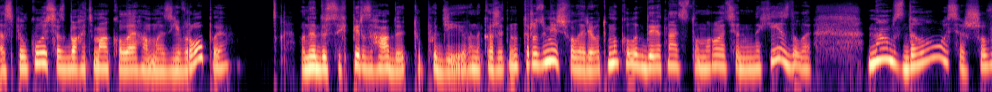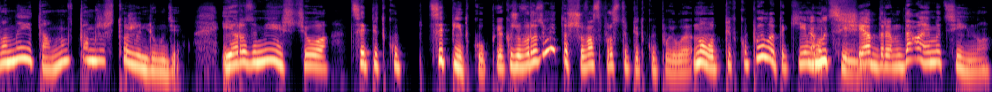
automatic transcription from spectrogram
е, спілкуюся з багатьма колегами з Європи. Вони до сих пір згадують ту подію. Вони кажуть: ну ти розумієш, Валерія, от ми коли в 19-му році на них їздили, нам здалося, що вони там, ну там же ж теж люди. І я розумію, що це підкуп. Це підкуп. Я кажу, ви розумієте, що вас просто підкупили? Ну, от підкупили таким от щедрим, да, емоційно.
